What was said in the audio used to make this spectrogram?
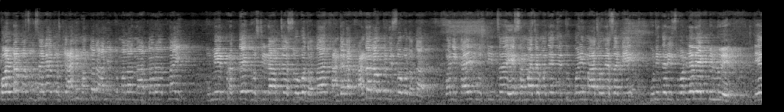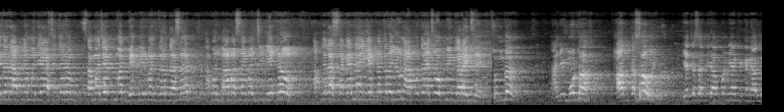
कोर्टापासून सगळ्या गोष्टी आम्ही म्हणतो ना आम्ही तुम्हाला नाकारत नाही. तुम्ही प्रत्येक गोष्टीला आमच्यासोबत होता खांद्याला खांदा लावून तुम्ही सोबत होता. पण काही गोष्टींचं हे समाजामध्ये जे दुपणी माजवण्यासाठी कुणीतरी सोडलेलं एक पिल्लू आहे. ते जर आपल्यामध्ये असे जर समाजात मतभेद निर्माण करत असत आपण बाबासाहेबांची लेकर आहोत. आपल्याला सगळ्यांना एकत्र येऊन हा पुतळ्याचं ओपनिंग करायचंय. सुंदर आणि मोठा हा कसा होईल? याच्यासाठी आपण या ठिकाणी आलो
